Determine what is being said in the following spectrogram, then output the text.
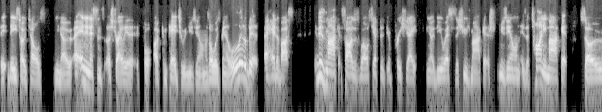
th- these hotels, you know, and in essence, Australia for, uh, compared to New Zealand has always been a little bit ahead of us. It is market size as well, so you have to appreciate, you know, the US is a huge market, New Zealand is a tiny market. So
